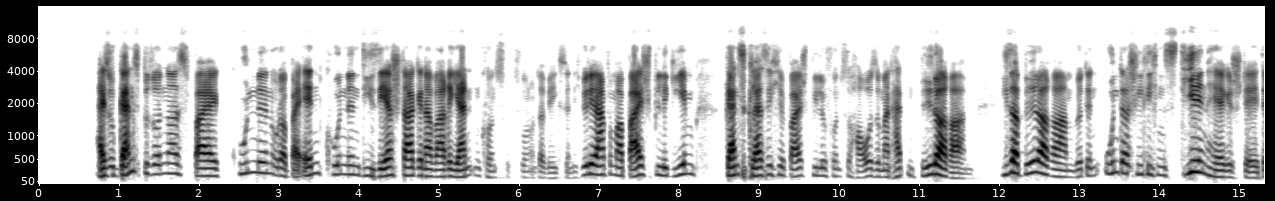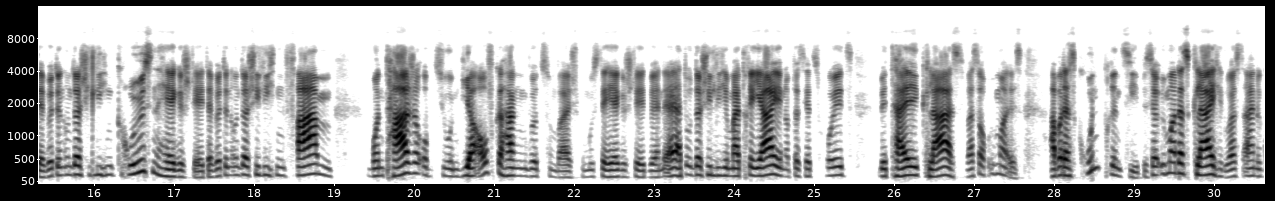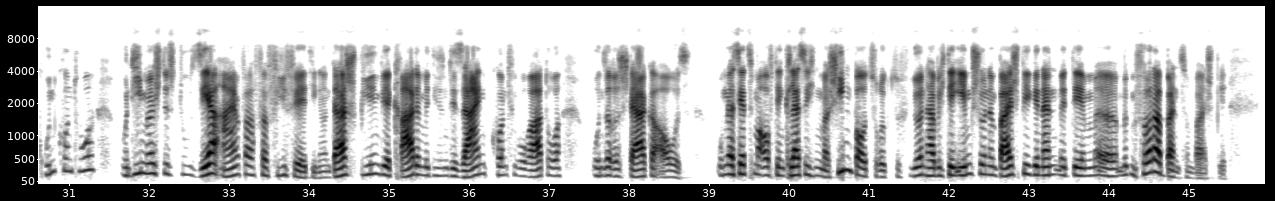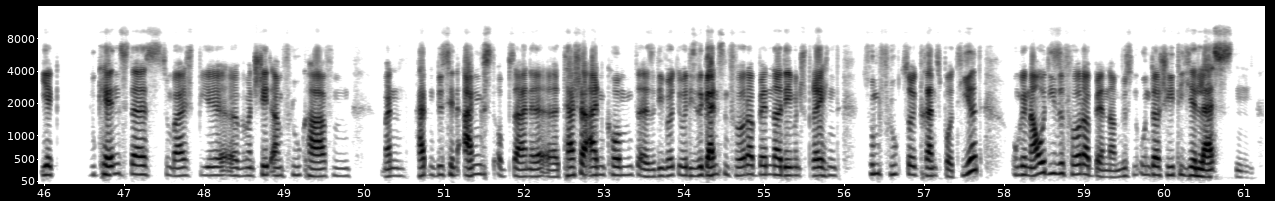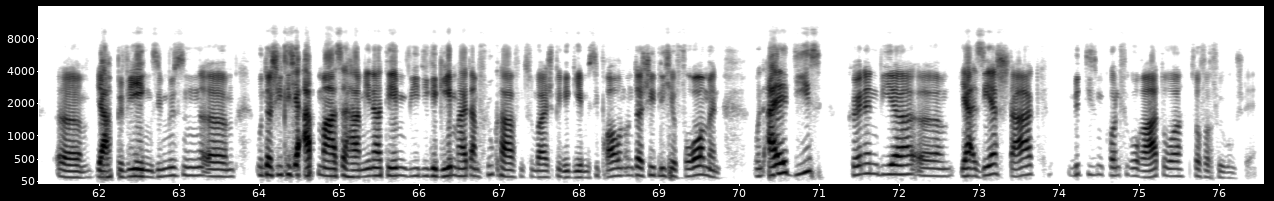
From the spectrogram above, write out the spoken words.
Also ganz besonders bei Kunden oder bei Endkunden, die sehr stark in der Variantenkonstruktion unterwegs sind. Ich würde dir einfach mal Beispiele geben, ganz klassische Beispiele von zu Hause. Man hat einen Bilderrahmen. Dieser Bilderrahmen wird in unterschiedlichen Stilen hergestellt, der wird in unterschiedlichen Größen hergestellt, der wird in unterschiedlichen Farben Montageoptionen, wie er aufgehangen wird zum Beispiel, muss der hergestellt werden. Er hat unterschiedliche Materialien, ob das jetzt Holz, Metall, Glas, was auch immer ist. Aber das Grundprinzip ist ja immer das gleiche. Du hast eine Grundkontur und die möchtest du sehr einfach vervielfältigen. Und da spielen wir gerade mit diesem Design-Konfigurator unsere Stärke aus. Um das jetzt mal auf den klassischen Maschinenbau zurückzuführen, habe ich dir eben schon ein Beispiel genannt mit dem, äh, mit dem Förderband zum Beispiel. Ihr du kennst das zum Beispiel, äh, man steht am Flughafen, man hat ein bisschen Angst, ob seine äh, Tasche ankommt. Also die wird über diese ganzen Förderbänder dementsprechend zum Flugzeug transportiert. Und genau diese Förderbänder müssen unterschiedliche Lasten äh, ja, bewegen. Sie müssen äh, unterschiedliche Abmaße haben, je nachdem, wie die Gegebenheit am Flughafen zum Beispiel gegeben ist. Sie brauchen unterschiedliche Formen. Und all dies können wir äh, ja sehr stark mit diesem Konfigurator zur Verfügung stellen.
